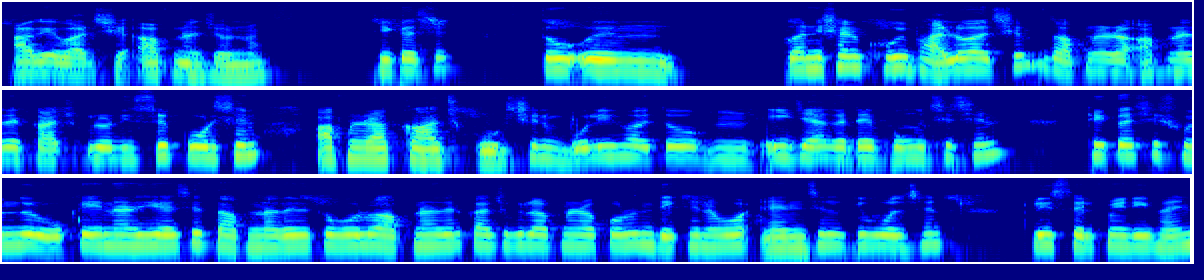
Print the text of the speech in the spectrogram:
আগে বাড়ছে আপনার জন্য, ঠিক আছে? তো কন্ডিশন খুবই ভালো আছে, তো আপনারা, আপনাদের কাজগুলো নিশ্চয়ই করছেন, আপনারা কাজ করছেন বলি হয়তো এই জায়গাটায় পৌঁছেছেন, ঠিক আছে? সুন্দর ওকে এনার্জি আছে, তো আপনাদেরকে বলব, আপনাদের কাজগুলো আপনারা করুন, দেখে নেব অ্যাঞ্জেল কি বলছেন please help me divine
